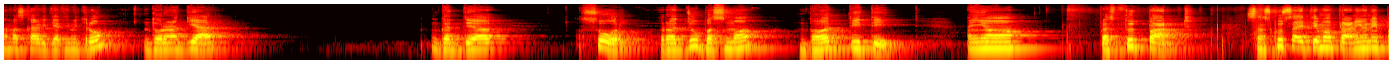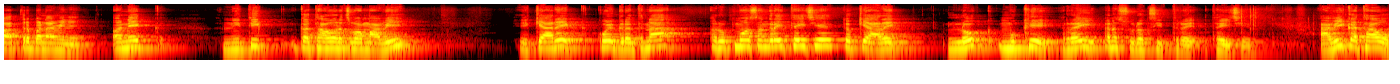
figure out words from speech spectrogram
નમસ્કાર વિદ્યાર્થી મિત્રો. ધોરણ અગિયાર, ગદ્ય સોર રજ્જુ ભસ્મ ભવદ્વિતિ. અહીંયા પ્રસ્તુત પાઠ સંસ્કૃત સાહિત્યમાં પ્રાણીઓને પાત્ર બનાવીને અનેક નીતિ કથાઓ રચવામાં આવી. ક્યારેક કોઈ ગ્રંથના રૂપમાં સંગ્રહિત થઈ છે, તો ક્યારેક લોકમુખે રહી અને સુરક્ષિત થઈ છે. આવી કથાઓ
